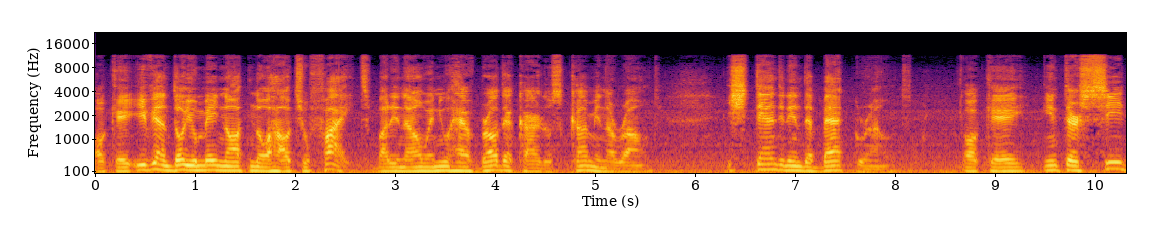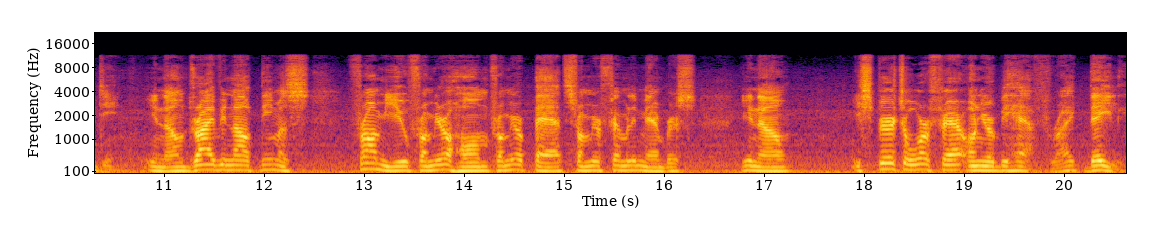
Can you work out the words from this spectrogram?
Okay, even though you may not know how to fight, but you know, when you have Brother Carlos coming around, standing in the background, okay, interceding, you know, driving out demons from you, from your home, from your pets, from your family members, you know, spiritual warfare on your behalf, right? Daily.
